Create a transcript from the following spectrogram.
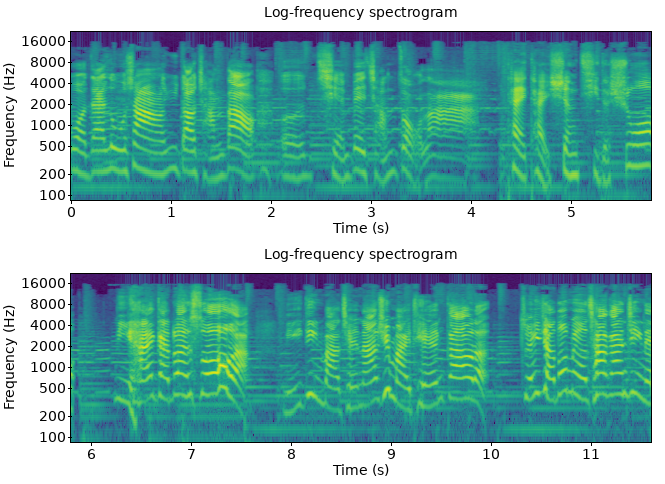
我在路上遇到强盗，呃，钱被抢走啦。”太太生气地说：“你还敢乱说话？你一定把钱拿去买甜糕了，嘴角都没有擦干净呢。”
